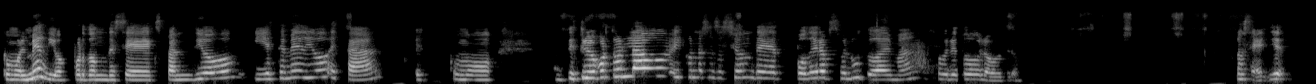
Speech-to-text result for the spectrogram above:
como el medio por donde se expandió y este medio está como distribuido por todos lados y con una sensación de poder absoluto además sobre todo lo otro. No sé,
